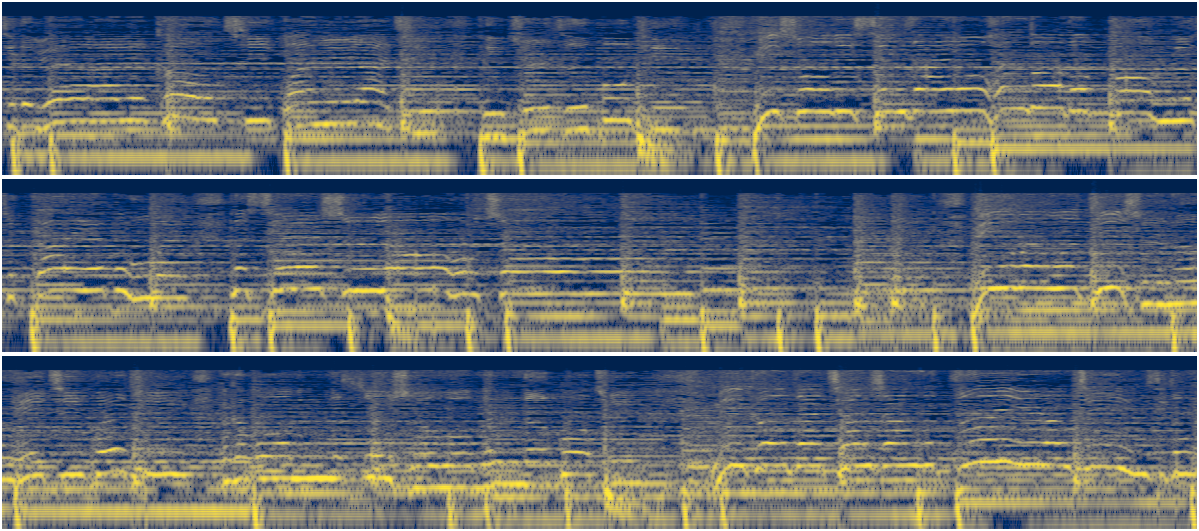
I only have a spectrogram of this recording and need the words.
写得越来越客气，关于爱情你只字不提。你说你现在有很多的朋友，却再也不为那些事忧愁。你问我几时能一起回去，看看我们的宿舍，我们的过去。你刻在墙上的字依然清晰，从那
